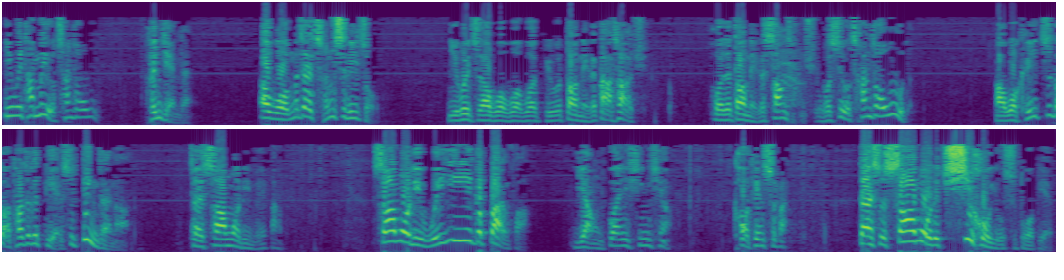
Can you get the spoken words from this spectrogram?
因为它没有参照物。很简单，啊，我们在城市里走，你会知道我我我，比如到哪个大厦去，或者到哪个商场去，我是有参照物的，啊，我可以知道它这个点是定在哪的。在沙漠里没办法。沙漠里唯一一个办法，仰观星象，靠天吃饭。但是沙漠的气候又是多变的，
